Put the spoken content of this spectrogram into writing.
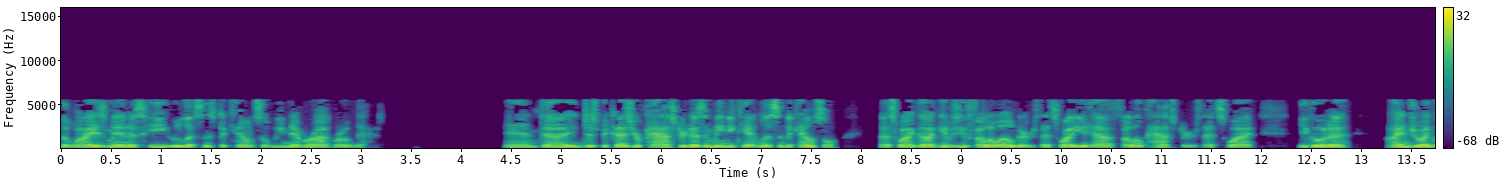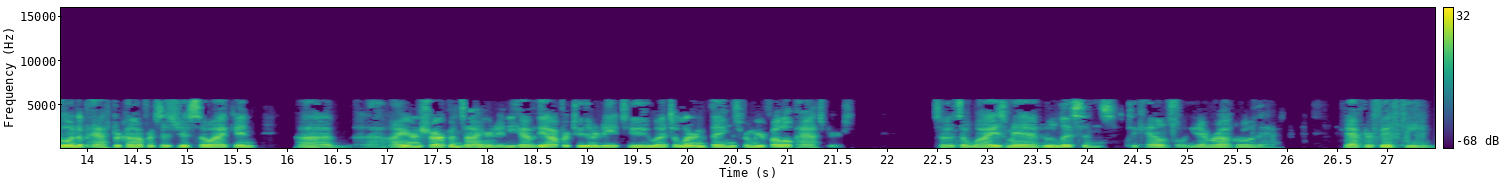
The wise man is he who listens to counsel. We never outgrow that. And uh, just because you're pastor doesn't mean you can't listen to counsel. That's why God gives you fellow elders. That's why you have fellow pastors. That's why you go to. I enjoy going to pastor conferences just so I can. Uh, iron sharpens iron, and you have the opportunity to uh, to learn things from your fellow pastors. So it's a wise man who listens to counsel. You never outgrow that. Chapter 15,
